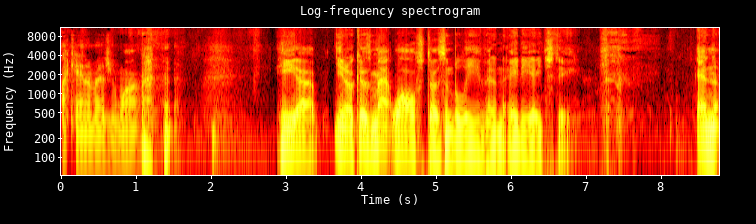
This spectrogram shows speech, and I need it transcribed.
I can't imagine why. He, uh, you know, because Matt Walsh doesn't believe in ADHD. and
